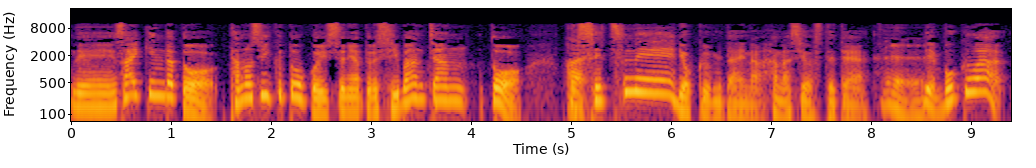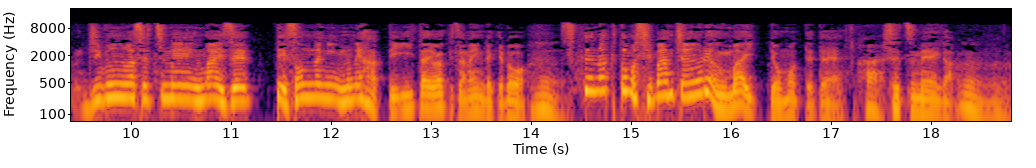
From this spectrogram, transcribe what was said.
で、最近だと、楽しいクトークを一緒にやってるシバンちゃんと、説明力みたいな話をしてて、ええ。で、僕は自分は説明うまいぜってそんなに胸張って言いたいわけじゃないんだけど、うん少なくともシバンちゃんよりはうまいって思ってて、はい説明が。うんうん。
